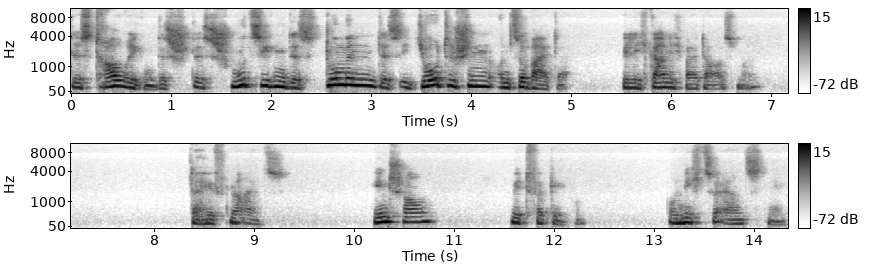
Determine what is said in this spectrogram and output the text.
des Traurigen, des, des Schmutzigen, des Dummen, des Idiotischen und so weiter. Will ich gar nicht weiter ausmalen. Da hilft nur eins. Hinschauen mit Vergebung und nicht zu ernst nehmen.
